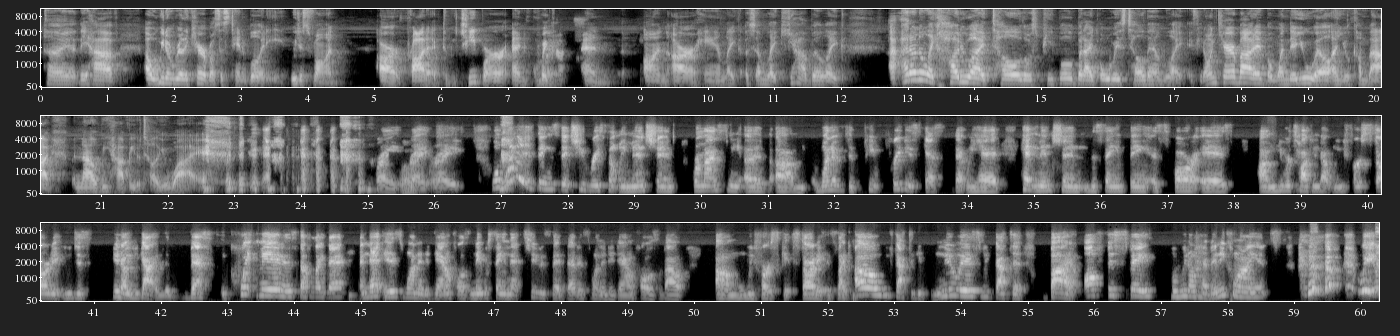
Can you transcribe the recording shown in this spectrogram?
uh, they have oh we don't really care about sustainability we just want our product to be cheaper and quicker right. and on our hand like some like yeah but like I, I don't know like how do I tell those people, but I'd always tell them like if you don't care about it, but one day you will and you'll come back and I'll be happy to tell you why. right, wow. right, right. Well, one of the things that you recently mentioned reminds me of um, one of the pe- previous guests that we had had mentioned the same thing as far as um, you were talking about when you first started, you just you know, you got the best equipment and stuff like that. And that is one of the downfalls. And they were saying that too, is that that is one of the downfalls about um, when we first get started. It's like, oh, we've got to get the newest, we've got to buy office space, but we don't have any clients. we,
